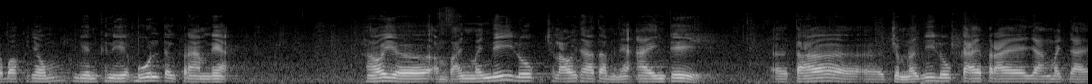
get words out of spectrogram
របស់ខ្ញុំ មានគ្នា4ទៅ5នាក់ហើយអឺអំបញ្ញមិញនេះលោកឆ្លើយថាតែម្នាក់ឯងទេអឺតើអឺចំណុចនេះលោកកែប្រែយ៉ាងម៉េចដែរ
